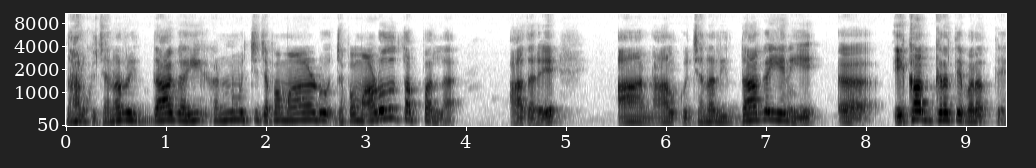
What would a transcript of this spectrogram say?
ನಾಲ್ಕು ಜನರು ಇದ್ದಾಗ ಹೀಗೆ ಕಣ್ಣು ಮುಚ್ಚಿ ಜಪ ಮಾಡು, ಜಪ ಮಾಡೋದು ತಪ್ಪಲ್ಲ. ಆದರೆ ಆ ನಾಲ್ಕು ಜನರಿದ್ದಾಗ ಏನು ಏಕಾಗ್ರತೆ ಬರುತ್ತೆ?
